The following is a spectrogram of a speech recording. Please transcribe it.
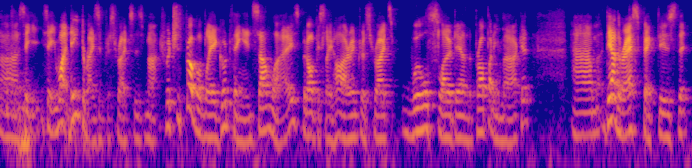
Uh, so, you, so you won't need to raise interest rates as much, which is probably a good thing in some ways, but obviously higher interest rates will slow down the property market. Um, the other aspect is that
